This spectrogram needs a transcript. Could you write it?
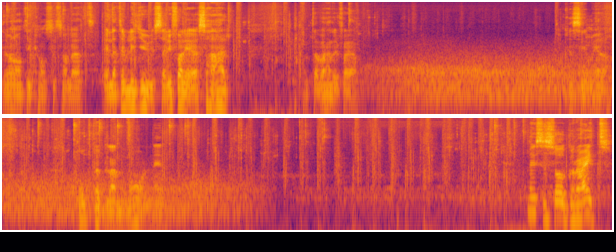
Det var någonting konstigt som lät. Eller att det blir ljusare ifall jag gör så här. Vänta, vad händer ifall jag... Jag kan se mera. Uppe bland molnen. This is so great.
